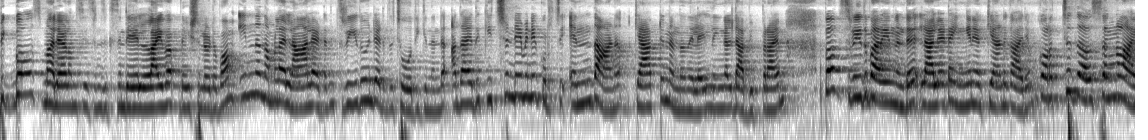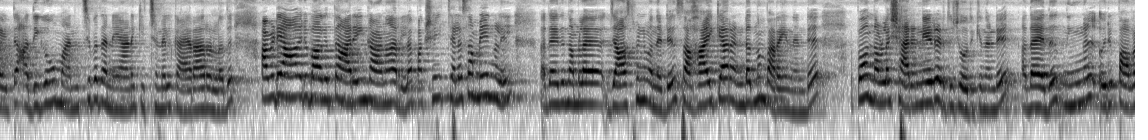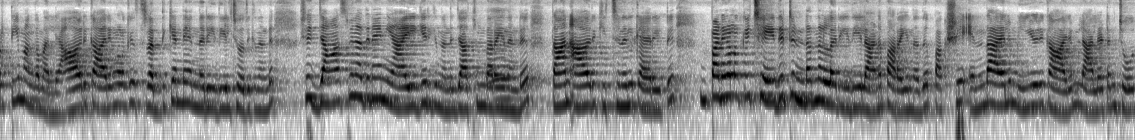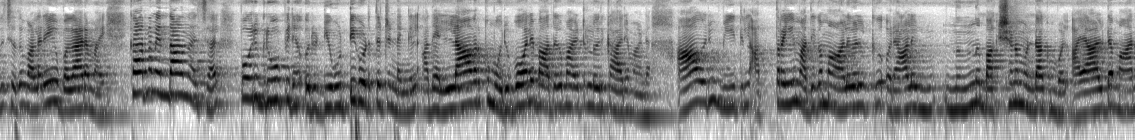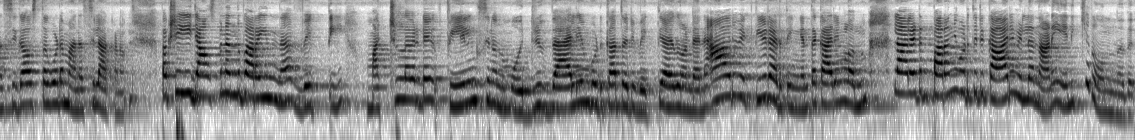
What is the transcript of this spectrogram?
Big Boss Malayalam season സിക്സിന്റെ live അപ്ഡേഷനിലോട്ട് പോകാം ഇന്ന് നമ്മളെ ലാലേട്ടൻ ശ്രീധുവിന്റെ അടുത്ത് ചോദിക്കുന്നുണ്ട്. അതായത് കിച്ചൺ ടീമിനെ കുറിച്ച് എന്താണ് ക്യാപ്റ്റൻ എന്ന നിലയിൽ നിങ്ങളുടെ അഭിപ്രായം? അപ്പോൾ ശ്രീധു പറയുന്നുണ്ട് ലാലേട്ടൻ ഇങ്ങനെയൊക്കെയാണ് കാര്യം. കുറച്ച് ദിവസങ്ങളായിട്ട് അധികവും മനസ്സിപ്പ് തന്നെയാണ് കിച്ചണിൽ കയറാറുള്ളത്. അവിടെ ആ ഒരു ഭാഗത്ത് ആരെയും കാണാറില്ല. പക്ഷേ ചില സമയങ്ങളിൽ അതായത് നമ്മളെ ജാസ്മിൻ വന്നിട്ട് സഹായിക്കാറുണ്ടെന്നും പറയുന്നുണ്ട്. അപ്പോൾ നമ്മളെ ശരണ്യയുടെ അടുത്ത് ചോദിക്കുന്നുണ്ട്. അതായത് നിങ്ങൾ ഒരു പവർ ടീം അംഗമല്ലേ? ആ ഒരു കാര്യങ്ങളൊക്കെ ശ്രദ്ധിക്കണ്ടേ എന്ന രീതിയിൽ ചോദിക്കുന്നുണ്ട്. പക്ഷെ ജാസ്മിൻ അതിനെ ന്യായീകരിക്കുന്നുണ്ട്. ജാസ്മിൻ പറയുന്നുണ്ട് താൻ ആ ഒരു കിച്ചണിൽ കയറിയിട്ട് പണികളൊക്കെ ചെയ്തിട്ടുണ്ടെന്നുള്ള രീതിയിലാണ് പറയുന്നത്. പക്ഷേ എന്തായാലും ഈ ഒരു കാര്യം ലാലേട്ടൻ ചോദിച്ചത് വളരെ ഉപകാരമായി. കാരണം എന്താണെന്ന് വെച്ചാൽ ഇപ്പോൾ ഒരു ഗ്രൂപ്പിന് ഒരു ഡ്യൂട്ടി കൊടുത്തിട്ടുണ്ടെങ്കിൽ അത് എല്ലാവർക്കും ഒരുപോലെ ബാധകമായിട്ടുള്ള ഒരു കാര്യമാണ്. ആ ഒരു വീട്ടിൽ അത്രയും അധികം ആളുകൾക്ക് ഒരാൾ നിന്ന് ഭക്ഷണം ഉണ്ടാക്കുമ്പോൾ അയാളുടെ മാനസികാവസ്ഥ കൂടെ മനസ്സിലാക്കണം. പക്ഷേ ഈ ജാസ്മിൻ എന്ന് പറയുന്ന വ്യക്തി മറ്റുള്ളവരുടെ ഫീലിങ്സിനൊന്നും ഒരു വാല്യൂം കൊടുക്കാത്ത ഒരു വ്യക്തി ആയതുകൊണ്ട് തന്നെ ആ ഒരു വ്യക്തിയുടെ അടുത്ത് ഇങ്ങനത്തെ കാര്യങ്ങളൊന്നും ലാലേട്ടൻ പറഞ്ഞു കൊടുത്തിട്ട് കാര്യമില്ലെന്നാണ് എനിക്ക് തോന്നുന്നത്.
